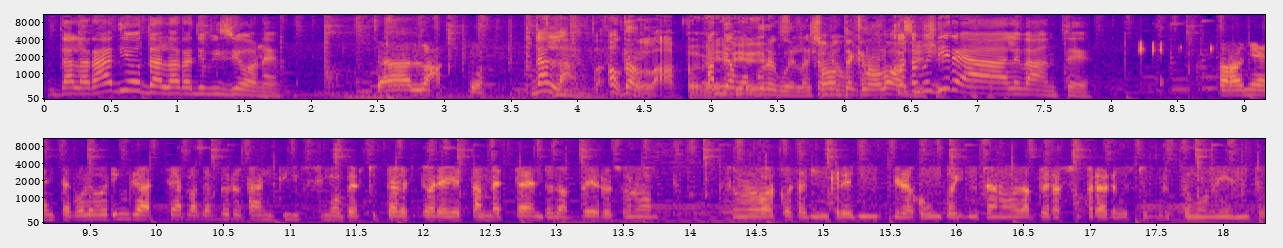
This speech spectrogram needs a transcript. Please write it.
dalla radio o dalla radiovisione? Dall'app. Dall'app. ok. Dall'app, vedi? Abbiamo pure quella. Sono abbiamo- tecnologici. Cosa vuoi dire a Levante? Ah, niente, volevo ringraziarla davvero tantissimo per tutte le storie che sta mettendo, davvero sono, sono qualcosa di incredibile, comunque aiutano davvero a superare questo brutto momento.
